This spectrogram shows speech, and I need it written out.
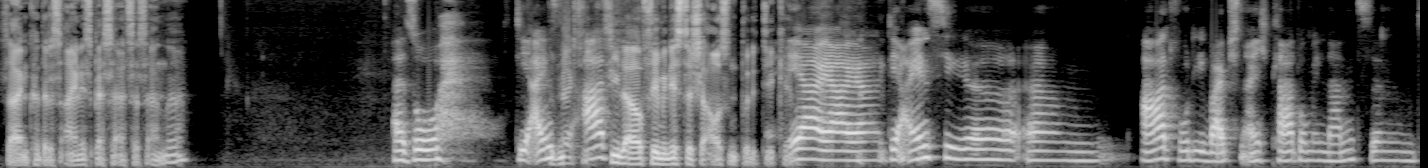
sagen könnte, das eine ist besser als das andere? Also die einzige Art. Viele auf feministische Außenpolitik. Ja, ja, ja. Die einzige ähm, Art, wo die Weibchen eigentlich klar dominant sind,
